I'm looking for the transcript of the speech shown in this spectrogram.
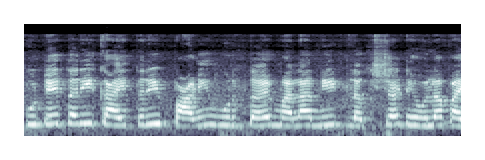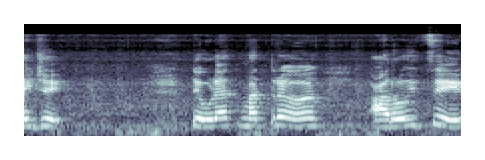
कुठेतरी काहीतरी पाणी मुरतंय मला नीट लक्ष ठेवलं पाहिजे. तेवढ्यात मात्र आरोईचे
